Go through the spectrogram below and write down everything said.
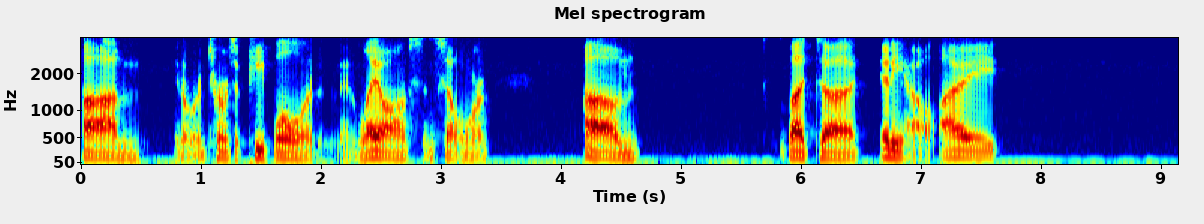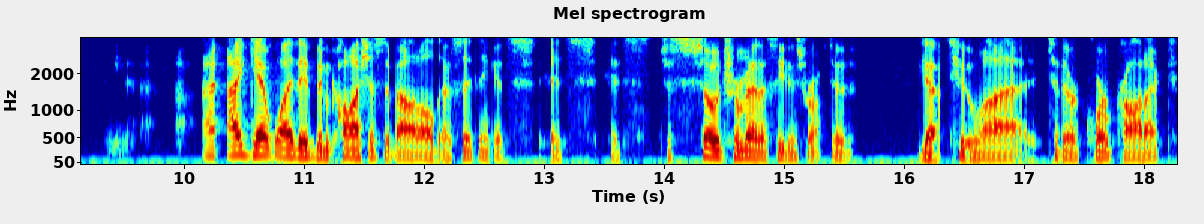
Um, you know, in terms of people and, and layoffs and so on. Um, but uh, anyhow, I, I, I get why they've been cautious about all this. I think it's it's it's just so tremendously disruptive. Yeah. To uh, to their core product,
